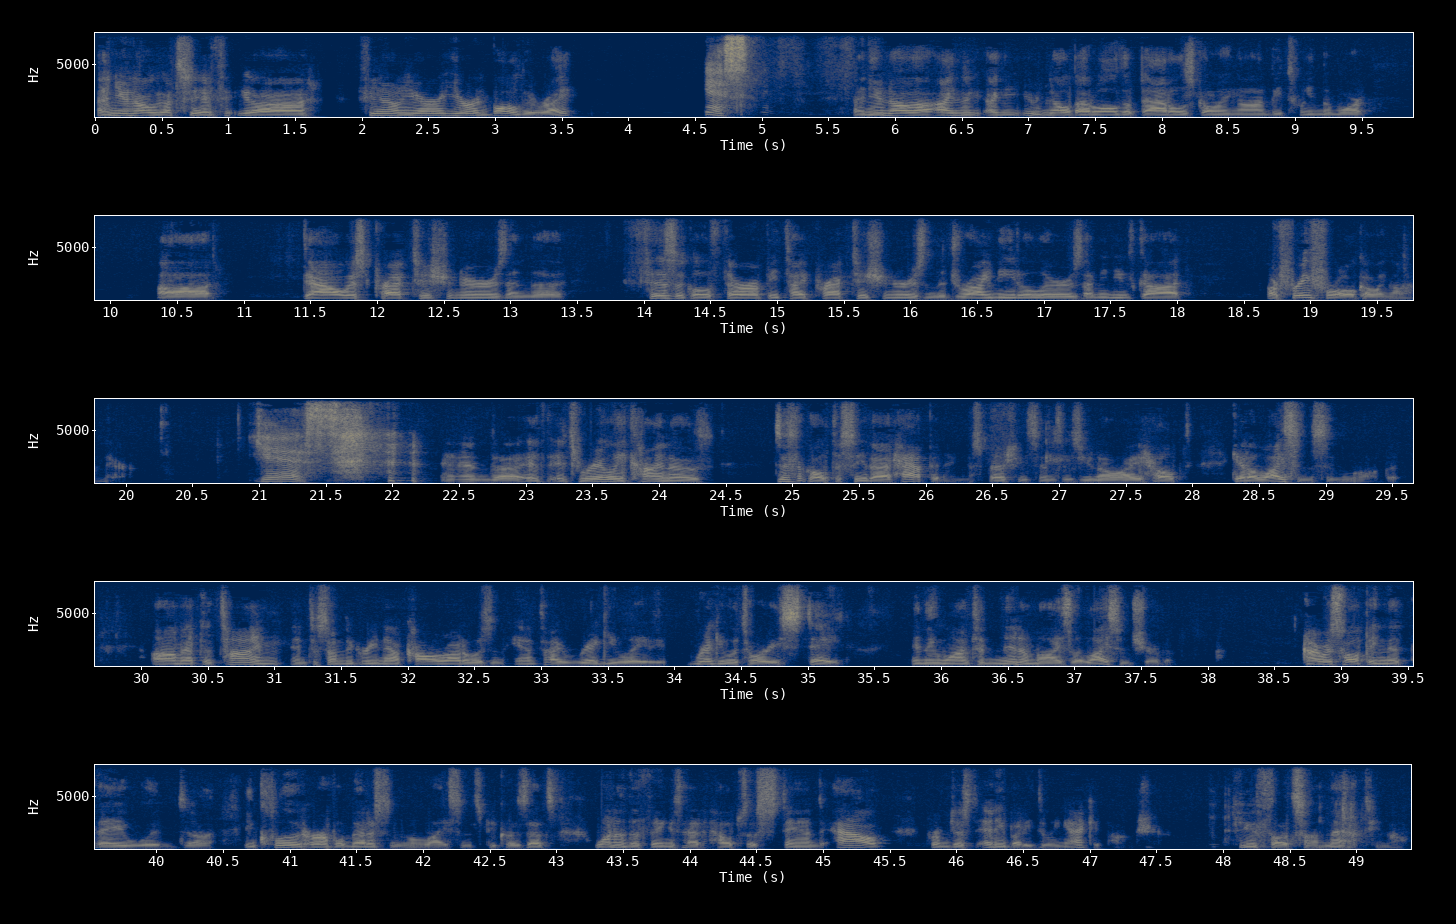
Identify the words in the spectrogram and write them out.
And you know, let's see, if, uh, Fiona, you're you're in Boulder, right? Yes. And you know, I, I you know about all the battles going on between the more uh, Taoist practitioners and the physical therapy type practitioners and the dry needlers. I mean, you've got a free for all going on there. Yes. and uh, it, it's really kind of difficult to see that happening, especially since, as you know, I helped get a licensing law. But um, at the time, and to some degree now, Colorado was an anti-regulated regulatory state, and they wanted to minimize the licensure. But I was hoping that they would uh, include herbal medicine in the license because that's one of the things that helps us stand out from just anybody doing acupuncture. A few thoughts on that, you know.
